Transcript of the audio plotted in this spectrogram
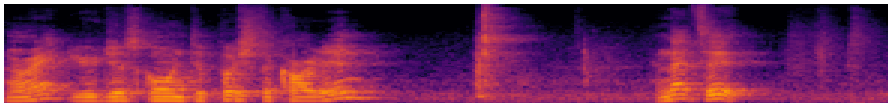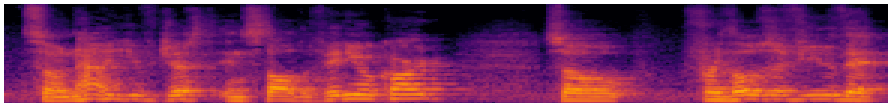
all right, you're just going to push the card in and that's it. So now you've just installed the video card. So for those of you that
